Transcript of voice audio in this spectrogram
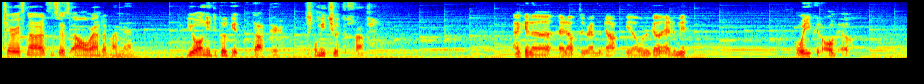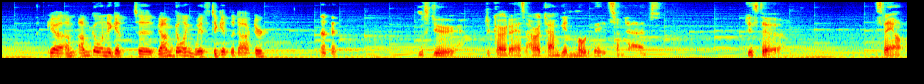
Terrace nods and says, "I'll round up my men. You all need to go get the doctor. We'll meet you at the front." I could uh, head off to grab the doc. You don't want to go ahead of me? Or you could all go. Yeah, I'm, I'm going to get to. I'm going with to get the doctor. Okay. Mister Jakarta has a hard time getting motivated sometimes. Just uh, stay on.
